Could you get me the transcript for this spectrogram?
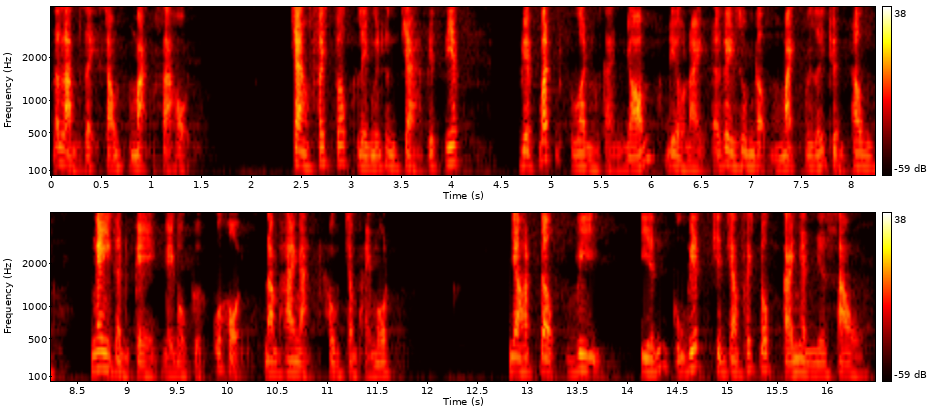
đã làm dậy sóng mạng xã hội. Trang Facebook Lê Nguyễn Hưng Trà viết tiếp, việc bắt gần cả nhóm điều này đã gây rung động mạnh với giới truyền thông ngay gần kề ngày bầu cử Quốc hội năm 2021. Nhà hoạt động Vi Yến cũng viết trên trang Facebook cá nhân như sau,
